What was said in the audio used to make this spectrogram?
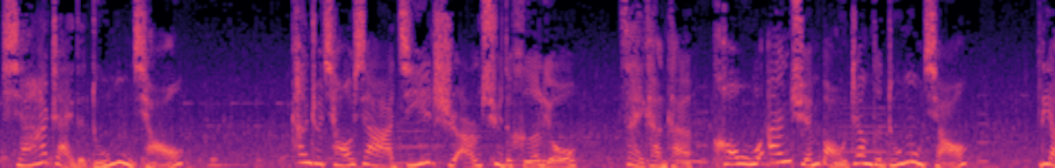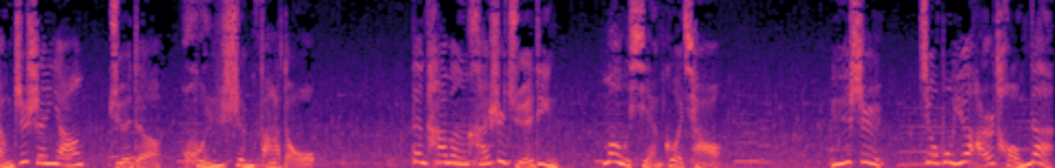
狭窄的独木桥，看着桥下疾驰而去的河流，再看看毫无安全保障的独木桥，两只山羊觉得浑身发抖，但他们还是决定冒险过桥，于是就不约而同的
